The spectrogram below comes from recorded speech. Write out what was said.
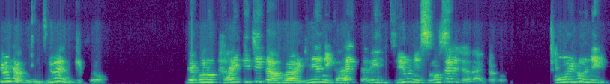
920円ですよ。で、この待機時間は家に帰ったり自由に過ごせるじゃないかと。こういうふうに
